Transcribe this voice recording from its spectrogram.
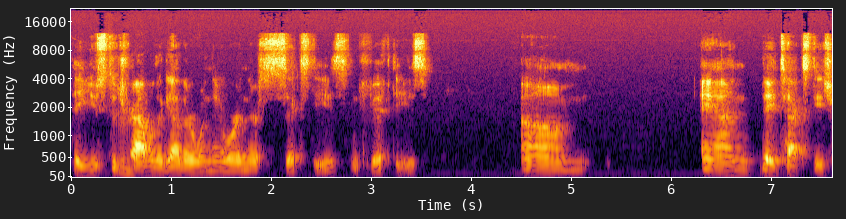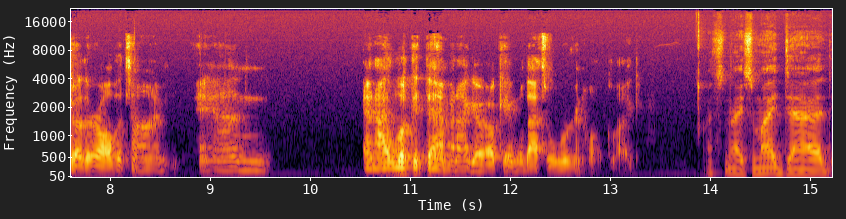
they used to mm. travel together when they were in their 60s and 50s. Um, and they text each other all the time. And and I look at them and I go, okay, well, that's what we're going to look like. That's nice. My dad,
